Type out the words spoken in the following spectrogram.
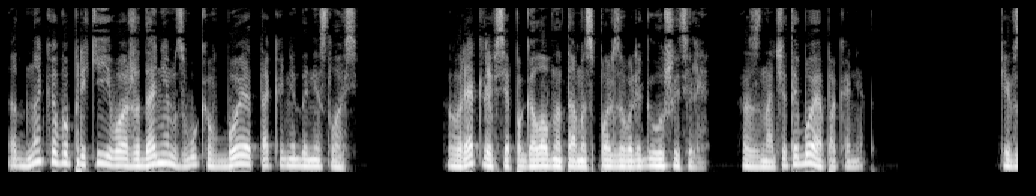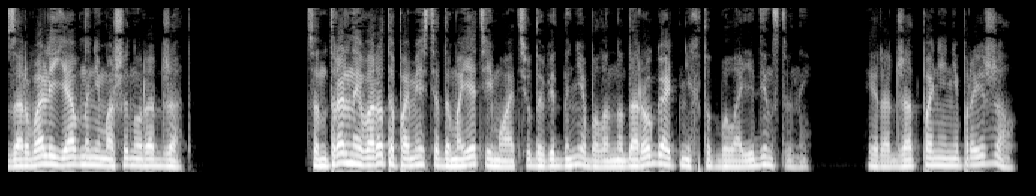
Однако, вопреки его ожиданиям, звуков боя так и не донеслось. Вряд ли все поголовно там использовали глушители. Значит, и боя пока нет. И взорвали явно не машину Раджат. Центральные ворота поместья Домаяти ему отсюда видно не было, но дорога от них тут была единственной. И Раджат по ней не проезжал.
